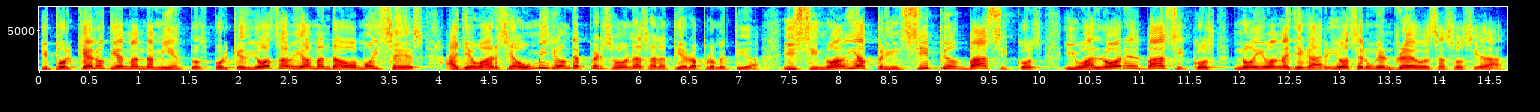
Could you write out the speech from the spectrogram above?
¿Y por qué los diez mandamientos? Porque Dios había mandado a Moisés a llevarse a un millón de personas a la tierra prometida. Y si no había principios básicos y valores básicos, no iban a llegar. Iba a ser un enredo esa sociedad.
